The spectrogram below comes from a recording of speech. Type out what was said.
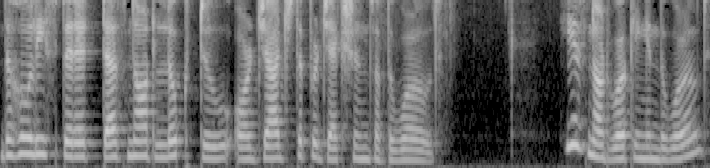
The Holy Spirit does not look to or judge the projections of the world. He is not working in the world.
